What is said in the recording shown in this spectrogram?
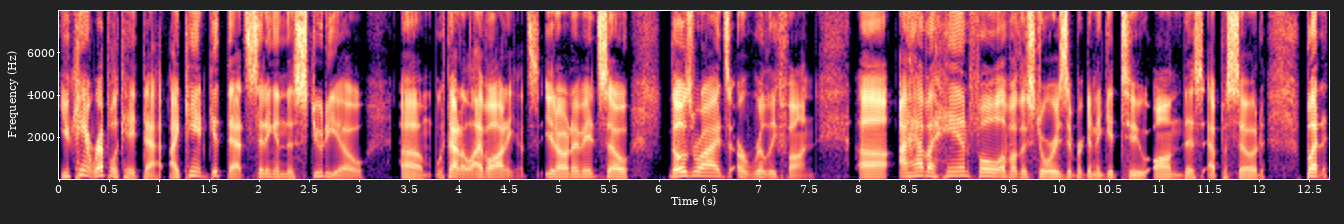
You can't replicate that. I can't get that sitting in the studio um, without a live audience. You know what I mean? So those rides are really fun. Uh, I have a handful of other stories that we're going to get to on this episode, but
